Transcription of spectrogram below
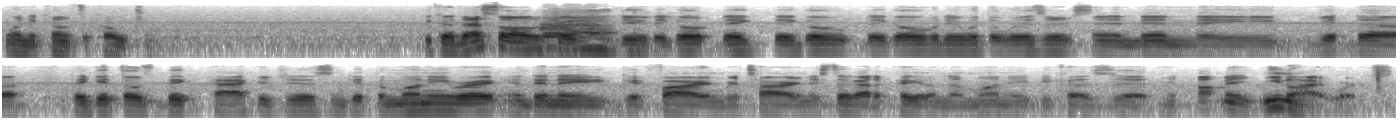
when it comes to coaching. Because that's all the Bruh. coaches do. They go they, they go they go over there with the Wizards and then they get the they get those big packages and get the money right and then they get fired and retired and they still got to pay them the money because uh, I mean you know how it works.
